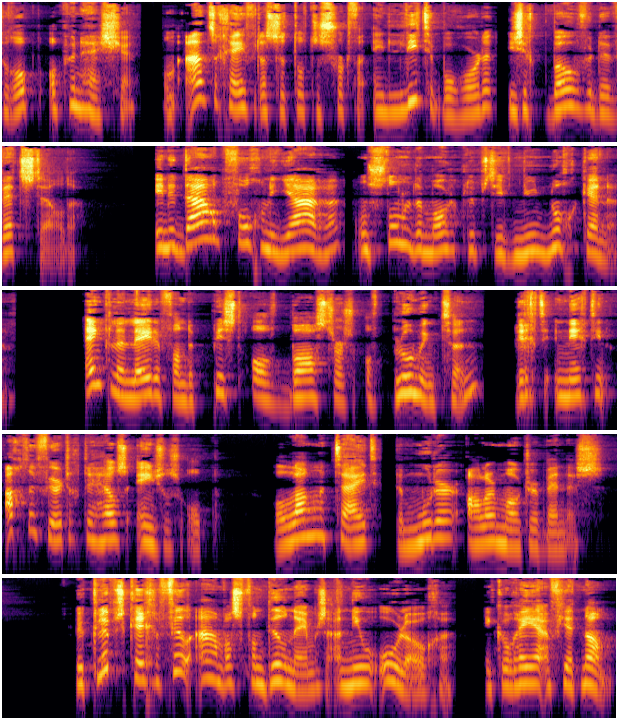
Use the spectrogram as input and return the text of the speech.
erop op hun hesje om aan te geven dat ze tot een soort van elite behoorden die zich boven de wet stelde. In de daaropvolgende jaren ontstonden de motorclubs die we nu nog kennen. Enkele leden van de Pissed Off Bastards of Bloomington richtten in 1948 de Hells Angels op, lange tijd de moeder aller motorbendes. De clubs kregen veel aanwas van deelnemers aan nieuwe oorlogen in Korea en Vietnam.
